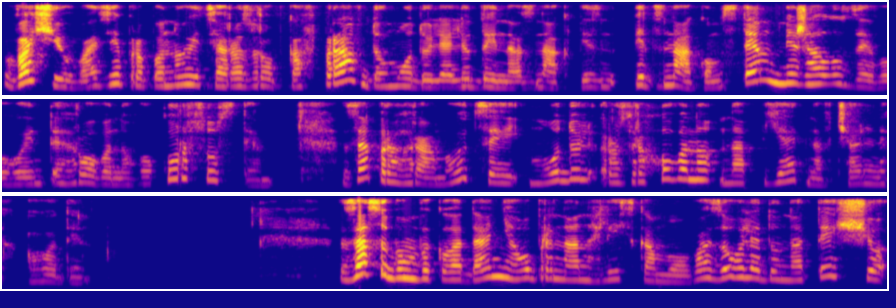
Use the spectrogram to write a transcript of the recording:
Вашій увазі пропонується розробка вправ до модуля «Людина знак під знаком STEM міжгалузевого інтегрованого курсу STEM. За програмою цей модуль розраховано на 5 навчальних годин. Засобом викладання обрана англійська мова з огляду на те, що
